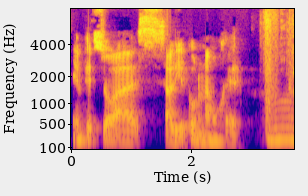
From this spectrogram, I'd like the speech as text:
empezó a salir con una mujer. Mm.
